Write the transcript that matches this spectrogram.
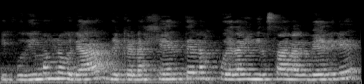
y pudimos lograr de que la gente las pueda ingresar al albergue.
